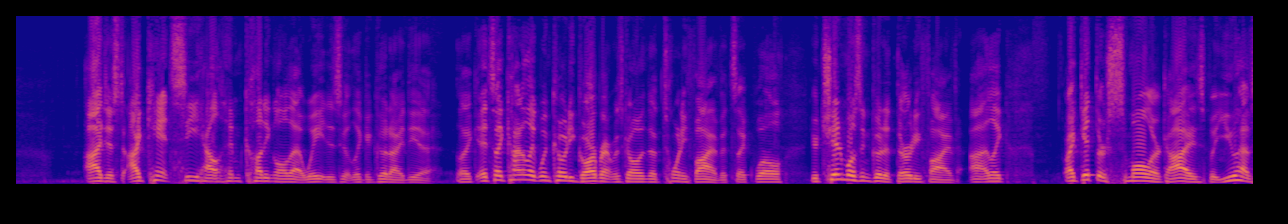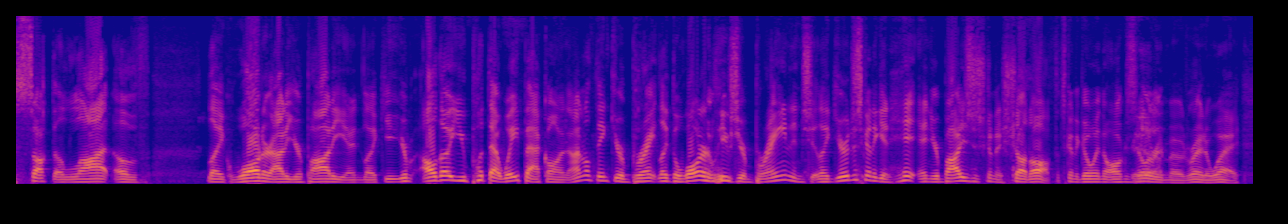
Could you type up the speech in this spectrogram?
I just I can't see how him cutting all that weight is like a good idea. Like it's like kind of like when Cody Garbrandt was going to 25. It's like, well, your chin wasn't good at 35. I like I get they're smaller guys, but you have sucked a lot of like water out of your body and like you- you're although you put that weight back on, I don't think your brain like the water leaves your brain and shit. Like you're just going to get hit and your body's just going to shut off. It's going to go into auxiliary Yeah. mode right away.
